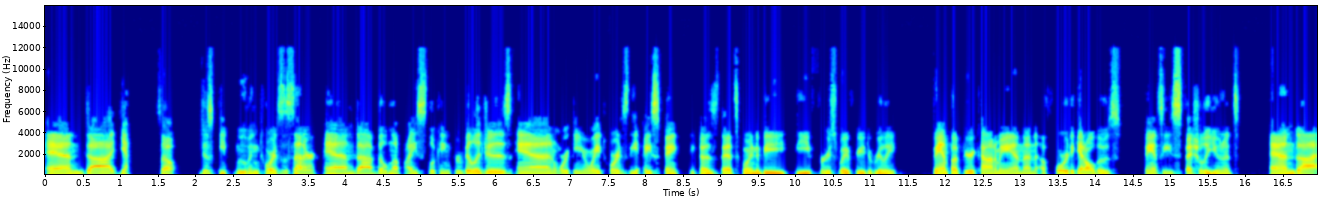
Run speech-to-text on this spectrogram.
and uh, yeah, so just keep moving towards the center and uh, building up ice, looking for villages, and working your way towards the ice bank because that's going to be the first way for you to really vamp up your economy and then afford to get all those fancy special units. And uh,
